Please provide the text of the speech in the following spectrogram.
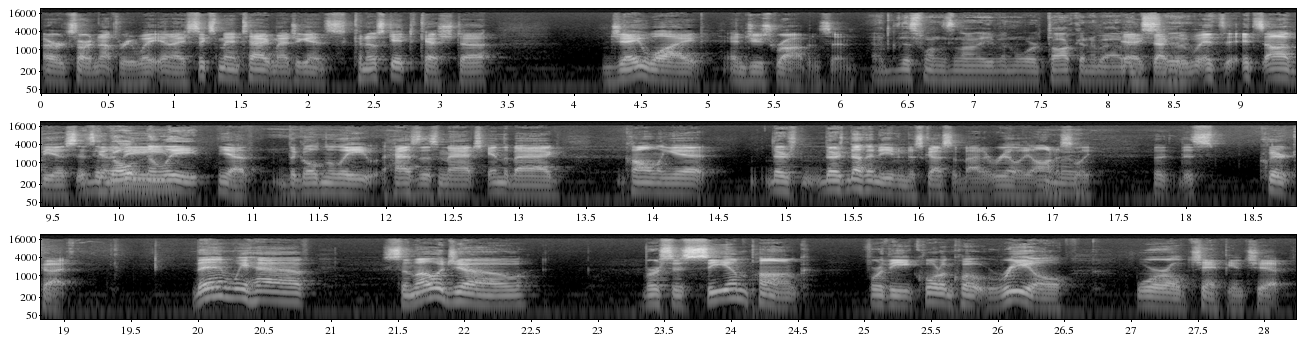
or sorry, not three-way, in a six-man tag match against Konosuke Takeshita, Jay White, and Juice Robinson. Uh, this one's not even worth talking about. Yeah, It's- exactly. it- it's it's obvious. It's the to be Golden Elite. Yeah, the Golden Elite has this match in the bag, calling it. There's there's nothing to even discuss about it, really. Honestly, Th- this clear cut. Then we have Samoa Joe versus CM Punk for the quote unquote real world championship.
